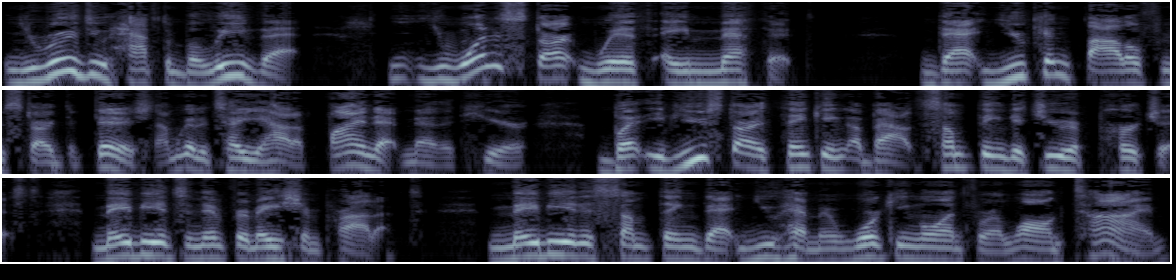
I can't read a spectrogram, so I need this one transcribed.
And you really do have to believe that. You want to start with a method that you can follow from start to finish. Now, I'm going to tell you how to find that method here. But if you start thinking about something that you have purchased, maybe it's an information product, maybe it is something that you have been working on for a long time,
